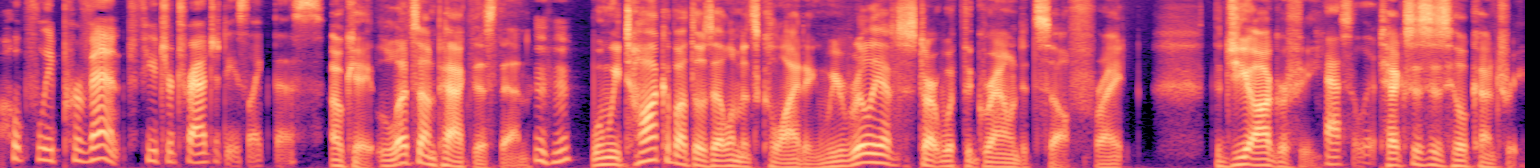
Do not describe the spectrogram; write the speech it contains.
hopefully prevent future tragedies like this. Okay, let's unpack this then. Mm-hmm. When we talk about those elements colliding, we really have to start with the ground itself, right? The geography. Absolutely. Texas is hill country.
